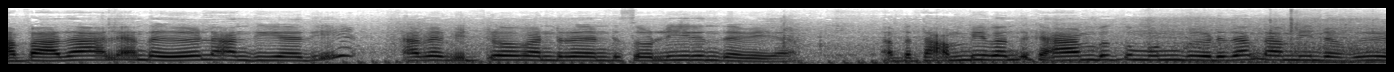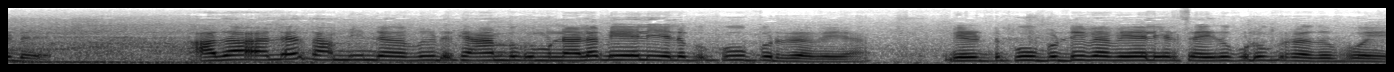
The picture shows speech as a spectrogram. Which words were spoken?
அப்போ அதால் அந்த ஏழாம் தேதி அவ பண்ணுறது என்று சொல்லியிருந்தவையா அப்போ தம்பி வந்து கேம்புக்கு முன் வீடு தான் தம்பின்ற வீடு. அதால் தம்பின்ற வீடு கேம்புக்கு முன்னால் வேலியலுக்கு கூப்பிடுறவையா. வீட்டு கூப்பிட்டு இவ வேலையில் செய்து கொடுக்குறது போய்.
